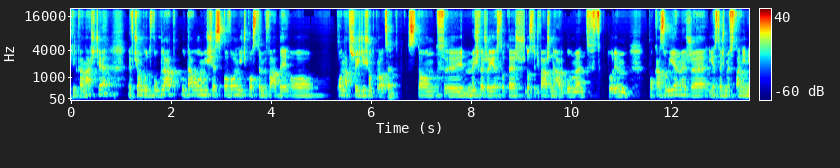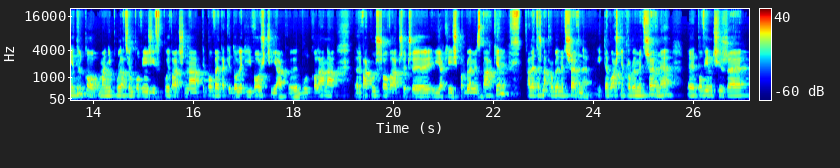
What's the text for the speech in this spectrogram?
kilkanaście, w ciągu dwóch lat udało mi się spowolnić postęp wady o ponad 60%. Stąd y, myślę, że jest to też dosyć ważny argument, w którym pokazujemy, że jesteśmy w stanie nie tylko manipulacją powięzi wpływać na typowe takie dolegliwości, jak y, ból kolana, rwa kulszowa, czy, czy jakieś problemy z barkiem, ale też na problemy trzewne. I te właśnie problemy trzewne, y, powiem Ci, że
